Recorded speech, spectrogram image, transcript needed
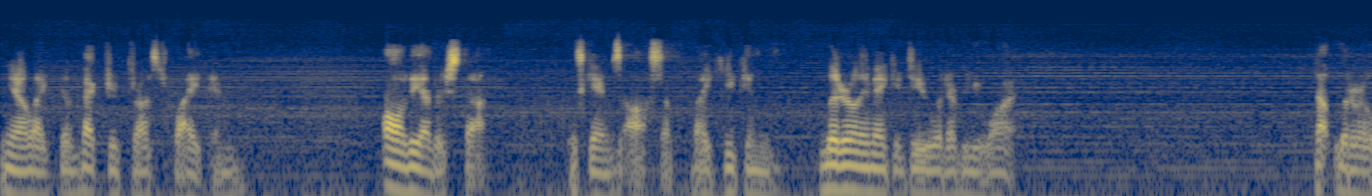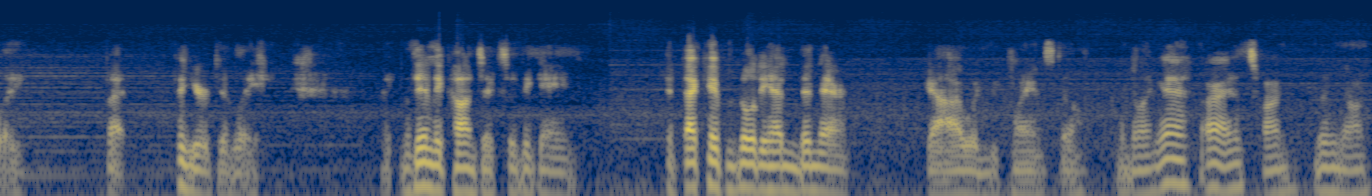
You know, like the vector thrust flight and all the other stuff. This game is awesome. Like you can literally make it do whatever you want. Not literally, but figuratively, like within the context of the game. If that capability hadn't been there, yeah, I wouldn't be playing still. I'd be like, yeah, all right, that's fine. Moving on.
